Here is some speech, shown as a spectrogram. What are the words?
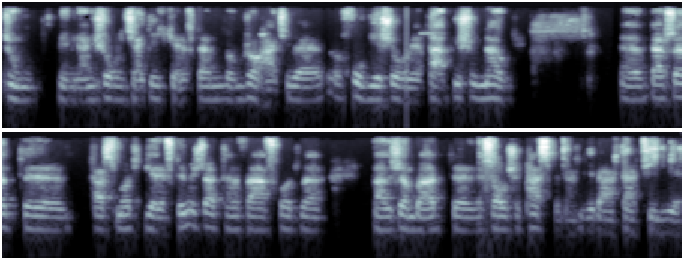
چون می‌بینن شغل جدید گرفتن راحتی و خوبی شغل قبلیشون نبوده. در صورت تصمیمات گرفته میشه از طرف افراد و بعدش هم باید حسابش پس بدن. یه بر ترتیبیه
